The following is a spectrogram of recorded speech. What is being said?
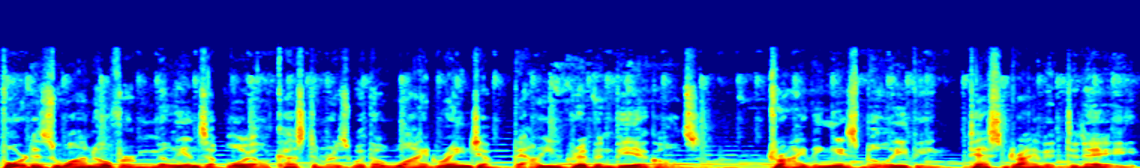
Ford has won over millions of loyal customers with a wide range of value-driven vehicles. Driving is believing. Test drive it today.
